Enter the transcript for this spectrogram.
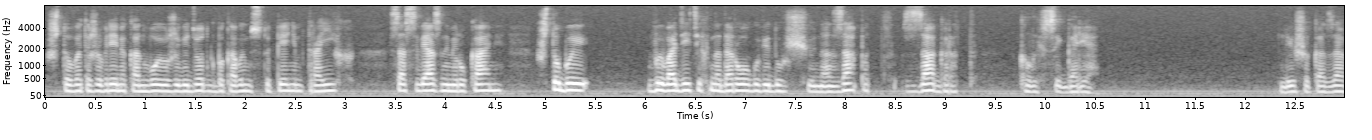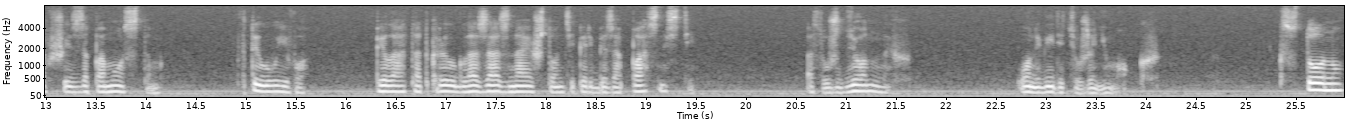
что в это же время конвой уже ведет к боковым ступеням троих со связанными руками, чтобы выводить их на дорогу, ведущую на запад, за город, к Лысой горе. Лишь оказавшись за помостом, в тылу его, Пилат открыл глаза, зная, что он теперь в безопасности. Осужденных он видеть уже не мог. К стону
